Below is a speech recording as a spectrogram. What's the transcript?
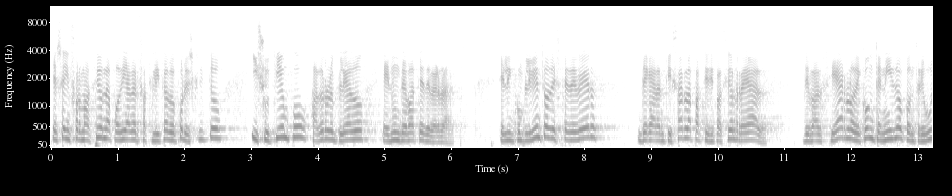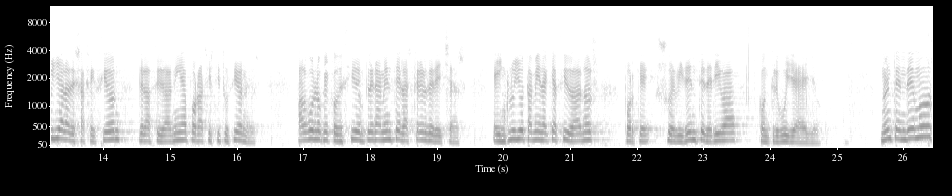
Esa información la podía haber facilitado por escrito y su tiempo haberlo empleado en un debate de verdad. El incumplimiento de este deber de garantizar la participación real, de vaciarlo de contenido, contribuye a la desafección de la ciudadanía por las instituciones, algo en lo que coinciden plenamente las tres derechas, e incluyo también aquí a Ciudadanos porque su evidente deriva contribuye a ello. No entendemos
